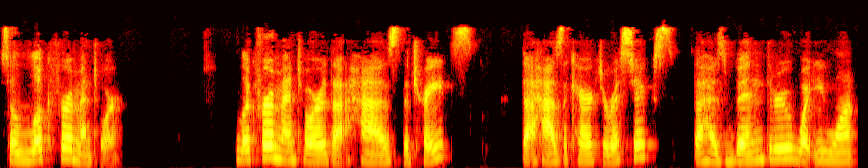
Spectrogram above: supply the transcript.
So look for a mentor. Look for a mentor that has the traits, that has the characteristics, that has been through what you want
